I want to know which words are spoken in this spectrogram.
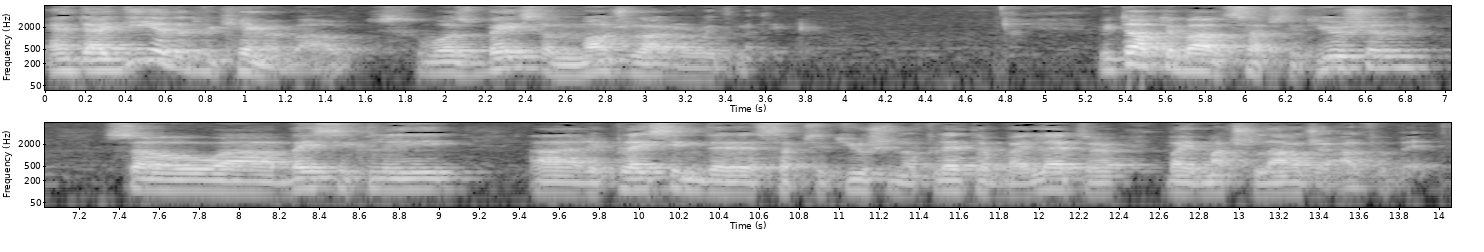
And the idea that we came about was based on modular arithmetic. We talked about substitution, so uh, basically uh, replacing the substitution of letter by letter by a much larger alphabet.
